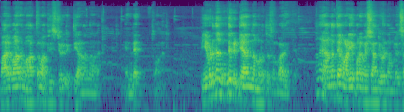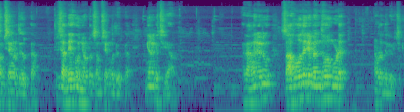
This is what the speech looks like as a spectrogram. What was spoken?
ബാലപാഠം മാത്രം അഭ്യസിച്ച ഒരു വ്യക്തിയാണെന്നാണ് എന്റെ തോന്നൽ. എവിടെ നിന്ന് എന്ത് കിട്ടിയാലും നമ്മളത് സമ്പാദിക്കുക. അങ്ങനെ അന്നത്തെ മാളിയപ്പുറം മേശാന്തിയോട് നമ്മൾ സംശയങ്ങൾ തീർക്കുക തിരിച്ച് അദ്ദേഹം മുന്നോട്ട് സംശയങ്ങൾ തീർക്കുക. ഇങ്ങനെയൊക്കെ ചെയ്യാറുണ്ട്. അങ്ങനെ ഒരു സാഹോദര്യ ബന്ധവും കൂടെ അവിടെ നിന്ന് ലഭിച്ചിട്ടുണ്ട്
